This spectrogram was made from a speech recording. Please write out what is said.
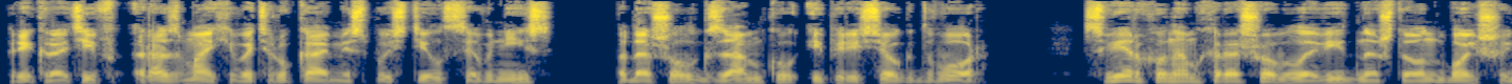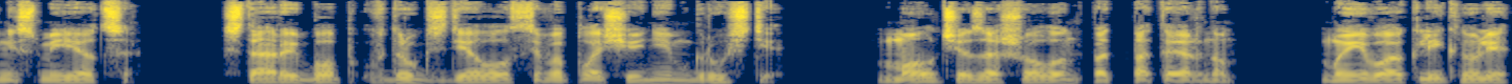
прекратив размахивать руками, спустился вниз, подошел к замку и пересек двор. Сверху нам хорошо было видно, что он больше не смеется. Старый Боб вдруг сделался воплощением грусти. Молча зашел он под патерном. Мы его окликнули,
